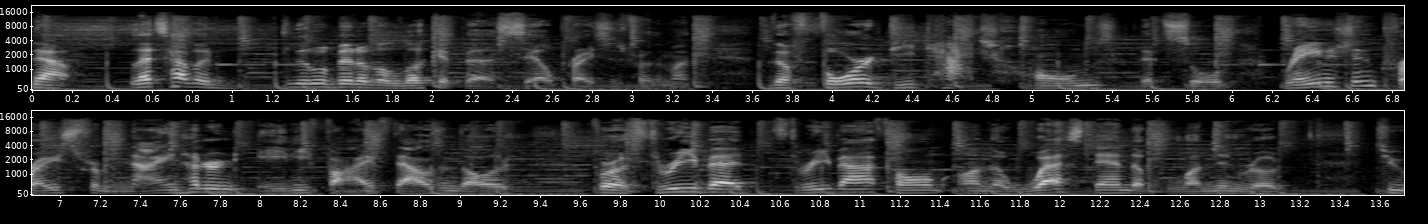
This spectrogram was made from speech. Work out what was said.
Now, let's have a little bit of a look at the sale prices for the month. The four detached homes that sold ranged in price from $985,000 for a three bed, three bath home on the west end of London Road to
